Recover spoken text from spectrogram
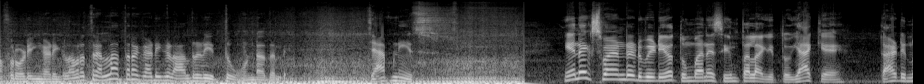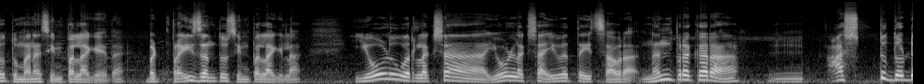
ಆಫ್ ರೋಡಿಂಗ್ ಗಾಡಿಗಳು. ಅವ್ರ ಹತ್ರ ಎಲ್ಲ ಥರ ಗಾಡಿಗಳು ಆಲ್ರೆಡಿ ಇತ್ತು ಹೋಂಡಾದಲ್ಲಿ Japanese N X five hundred video ತುಂಬಾ ಸಿಂಪಲ್ ಆಗಿತ್ತು. ಯಾಕೆ? ಗಾಡಿನೂ ತುಂಬಾ ಸಿಂಪಲ್ ಆಗೇ ಇದೆ. ಬಟ್ ಪ್ರೈಸ್ ಅಂತೂ ಸಿಂಪಲ್ ಆಗಿಲ್ಲ. ಏಳೂವರೆ ಲಕ್ಷ, ಏಳು ಲಕ್ಷ ಐವತ್ತೈದು ಸಾವಿರ. ನನ್ನ ಪ್ರಕಾರ ಅಷ್ಟು ದೊಡ್ಡ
